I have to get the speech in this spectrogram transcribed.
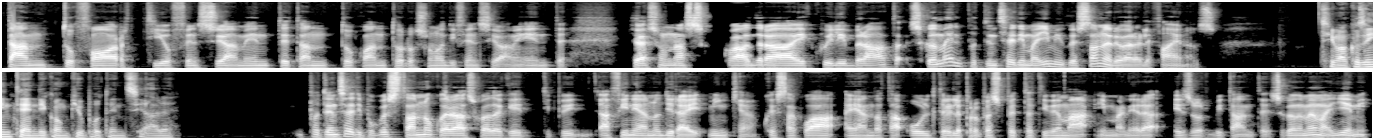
tanto forti offensivamente, tanto quanto lo sono difensivamente. Cioè, sono una squadra equilibrata. Secondo me il potenziale di Miami quest'anno è arrivare alle finals. Sì, ma cosa intendi con più potenziale? Il potenziale tipo quest'anno, qual è la squadra che tipo, a fine anno direi, minchia, questa qua è andata oltre le proprie aspettative, ma in maniera esorbitante. Secondo me Miami,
